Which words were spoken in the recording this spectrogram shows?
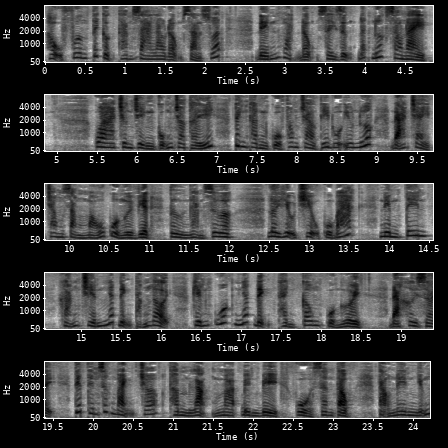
hậu phương tích cực tham gia lao động sản xuất đến hoạt động xây dựng đất nước sau này Qua chương trình cũng cho thấy tinh thần của phong trào thi đua yêu nước đã chảy trong dòng máu của người Việt từ ngàn xưa. Lời hiệu triệu của bác, niềm tin, kháng chiến nhất định thắng lợi, kiến quốc nhất định thành công của người đã khơi dậy, tiếp thêm sức mạnh cho thầm lặng mà bền bỉ của dân tộc, tạo nên những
